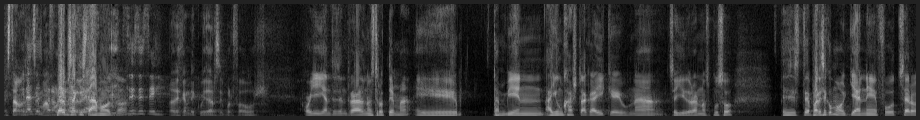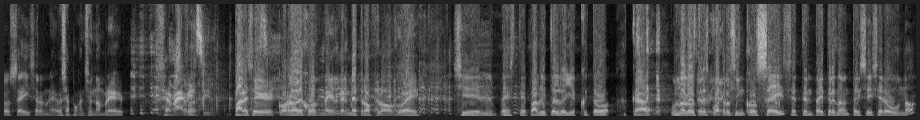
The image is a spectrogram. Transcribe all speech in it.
estamos en Gracias, semáforo pero Pero pues aquí estamos, ¿no? Sí, sí, sí. No dejen de cuidarse, por favor. Oye, y antes de entrar a nuestro tema, eh, también hay un hashtag ahí que una seguidora nos puso. Este, aparece como YaneFood0609. O sea, pónganse un nombre. o sea, Fácil. Parece correo de hotmail del Metroflog, güey. Sí, este, Pablito el Bellequito, acá, 1, 2, 3, 4, 5, 6, 73, 96, 01.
